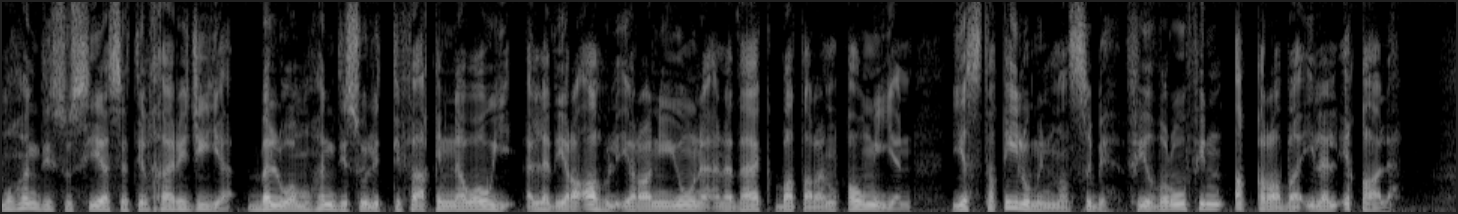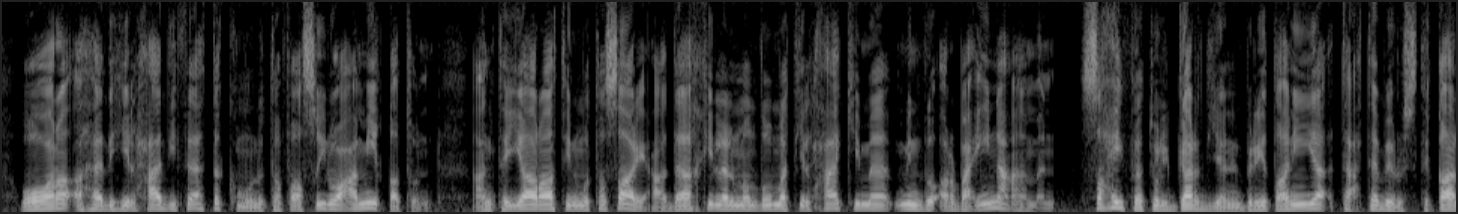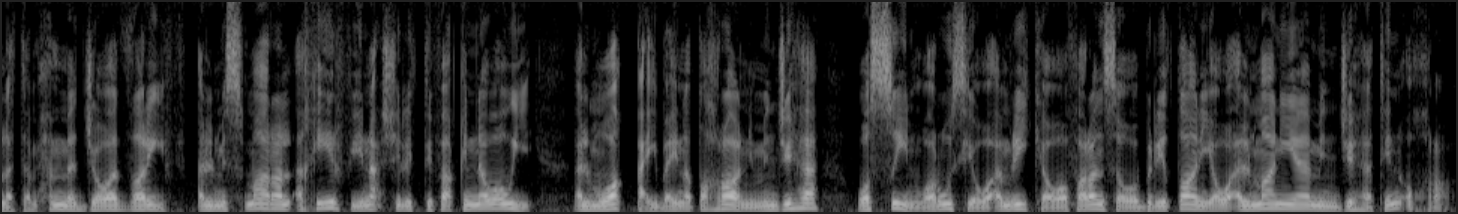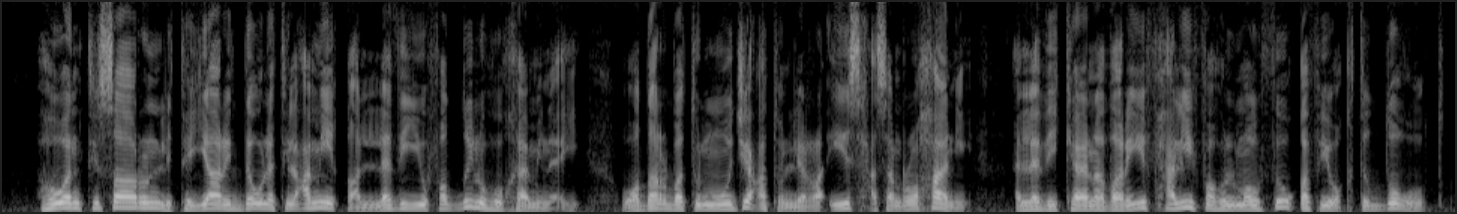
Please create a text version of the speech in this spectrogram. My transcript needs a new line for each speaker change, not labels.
مهندس السياسة الخارجية بل ومهندس الاتفاق النووي الذي رآه الإيرانيون أنذاك بطلا قوميا يستقيل من منصبه في ظروف أقرب إلى الإقالة. ووراء هذه الحادثة تكمن تفاصيل عميقة عن تيارات متصارعة داخل المنظومة الحاكمة منذ أربعين عاما. صحيفة الجارديان البريطانية تعتبر استقالة محمد جواد ظريف المسمار الأخير في نعش الاتفاق النووي الموقع بين طهران من جهة والصين وروسيا وأمريكا وفرنسا وبريطانيا وألمانيا من جهة أخرى. هو انتصار لتيار الدولة العميقة الذي يفضله خامنئي وضربة موجعة للرئيس حسن روحاني الذي كان ظريف حليفه الموثوق في وقت الضغوط.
